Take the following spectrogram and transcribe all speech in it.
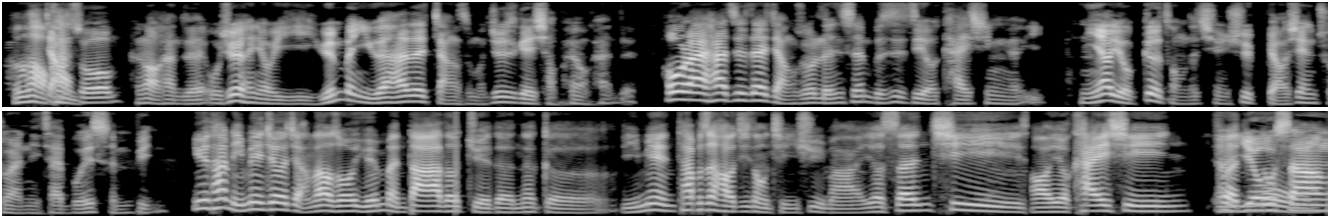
很好看。讲说很好看，对？我觉得很有意义。原本以为他在讲什么，就是给小朋友看的，后来他就在讲说，人生不是只有开心而已，你要有各种的情绪表现出来，你才不会生病。因为它里面就有讲到说，原本大家都觉得那个里面它不是好几种情绪吗？有生气哦，有开心、呃，忧伤，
